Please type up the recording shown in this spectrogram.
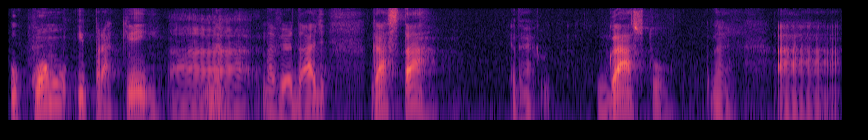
O como e para quem, ah. né? na verdade, gastar, né? o gasto, né? a,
